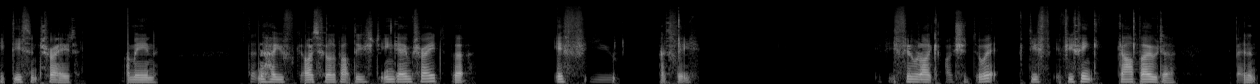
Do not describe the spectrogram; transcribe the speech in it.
a decent trade. I mean, I don't know how you guys feel about these in-game trades, but if you actually, if you feel like I should do it, if you, if you think Garbodor is better than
